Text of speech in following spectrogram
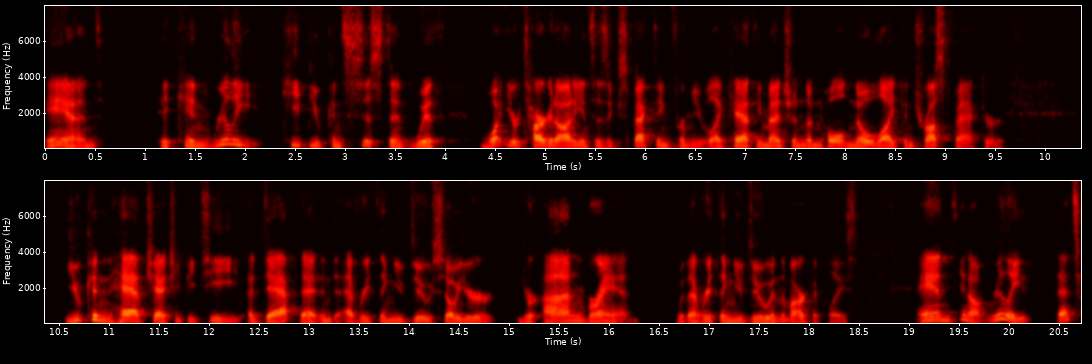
and it can really keep you consistent with what your target audience is expecting from you. Like Kathy mentioned, the whole know like, and trust factor. You can have ChatGPT adapt that into everything you do. So you're you're on brand with everything you do in the marketplace. And you know, really that's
